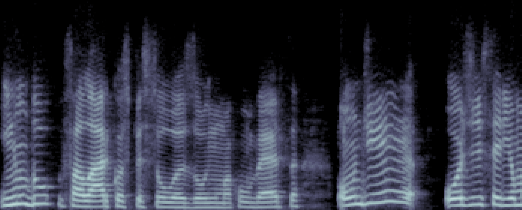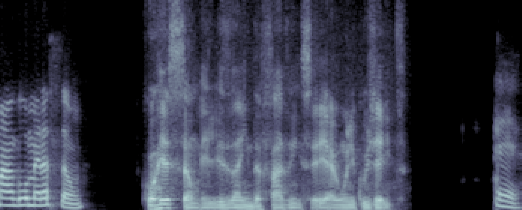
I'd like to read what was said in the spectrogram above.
indo falar com as pessoas ou em uma conversa, onde hoje seria uma aglomeração. Correção, eles ainda fazem isso, é o único jeito. É,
